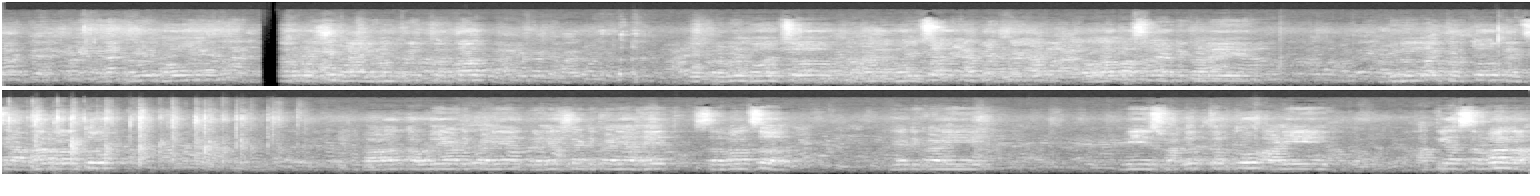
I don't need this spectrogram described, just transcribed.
प्रवीण भाऊ दरवर्षी मला निमंत्रित करतात हे प्रवीण भाऊंचं प्रकाश भाऊंचं मनापासून या ठिकाणी अभिनंदन करतो त्यांचे आभार मानतो बाळा तावडे या ठिकाणी आहेत गणेश या ठिकाणी आहेत सर्वांचं या ठिकाणी मी स्वागत करतो आणि आपल्या सर्वांना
